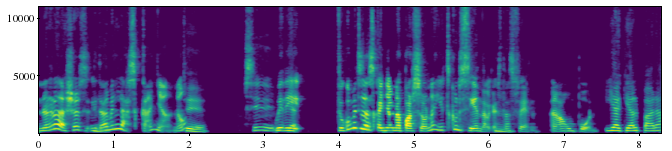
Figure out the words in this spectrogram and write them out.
No res d'això, és literalment l'escanya, no? sí, Sí. Vull dir, tu comences a escanyar una persona i ets conscient del que Mm. estàs fent, en algun punt. I aquí el pare,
